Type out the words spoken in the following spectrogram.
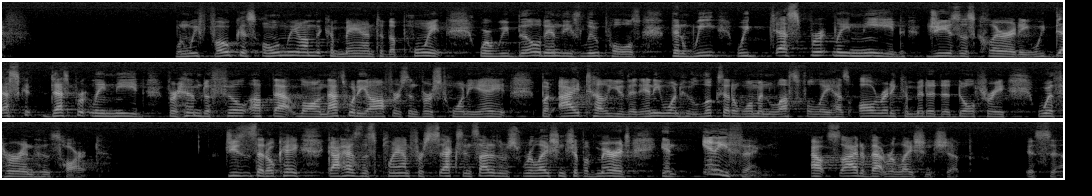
When we focus only on the command to the point where we build in these loopholes, then we, we desperately need Jesus' clarity. We des- desperately need for him to fill up that law. And that's what he offers in verse 28. But I tell you that anyone who looks at a woman lustfully has already committed adultery with her in his heart. Jesus said, okay, God has this plan for sex inside of this relationship of marriage, in anything outside of that relationship is sin.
